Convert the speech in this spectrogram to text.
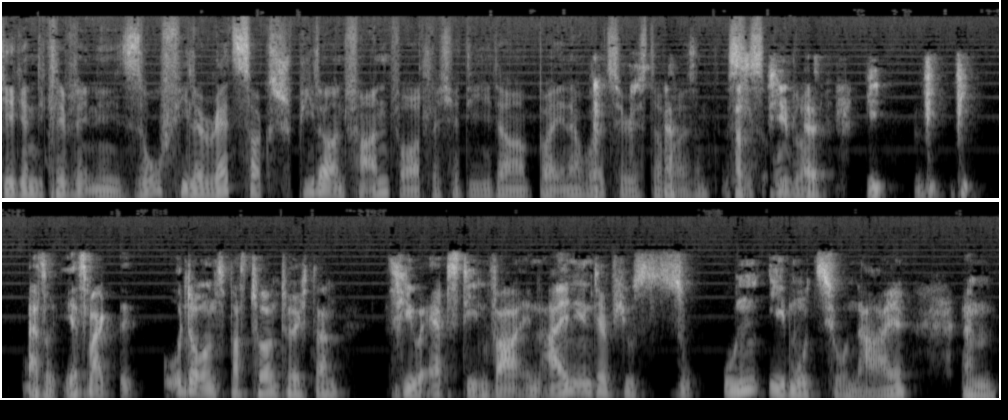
gegen die Cleveland Indians. So viele Red Sox-Spieler und Verantwortliche, die da bei in der World Series dabei sind. Das, das ist unglaublich. Äh, wie, wie, wie, also jetzt mal äh, unter uns Pastorentöchtern, Theo Epstein war in allen Interviews so unemotional. Ähm,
